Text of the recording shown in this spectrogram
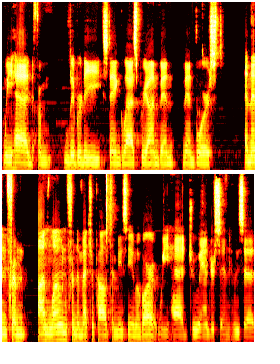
We had from Liberty stained glass, Brion Van, Van Voorst, and then from on loan from the Metropolitan Museum of Art, we had Drew Anderson, who's a,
